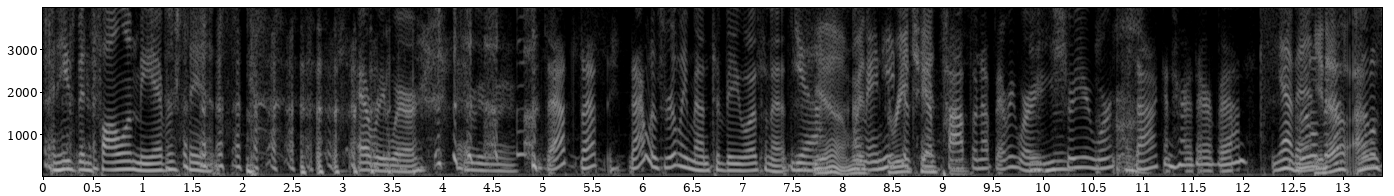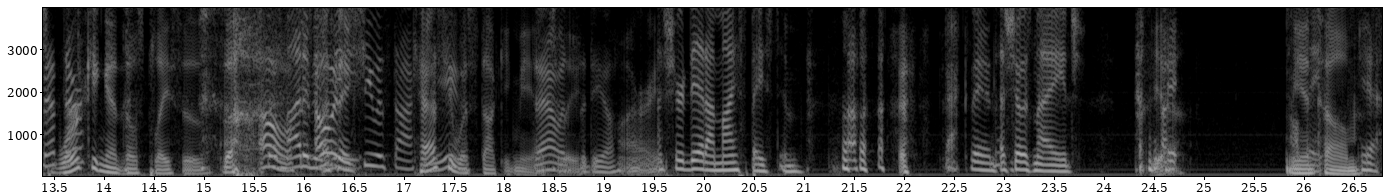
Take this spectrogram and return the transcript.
and he's been following me ever since. everywhere. everywhere. That's that. That was really meant to be, wasn't it? Yeah. yeah, I mean, he just chances. kept popping up everywhere. Are you mm-hmm. sure you weren't stalking her there, Ben? Yeah, Ben. Little You know, bit? I was bit there? working at those places. So So it might have been oh, me. she was stalking Cassie you. was stalking me. That was the deal. All right. I sure did. I MySpaced him. Back then. That shows my age. yeah. I'll Me and date. Tom. Yeah.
